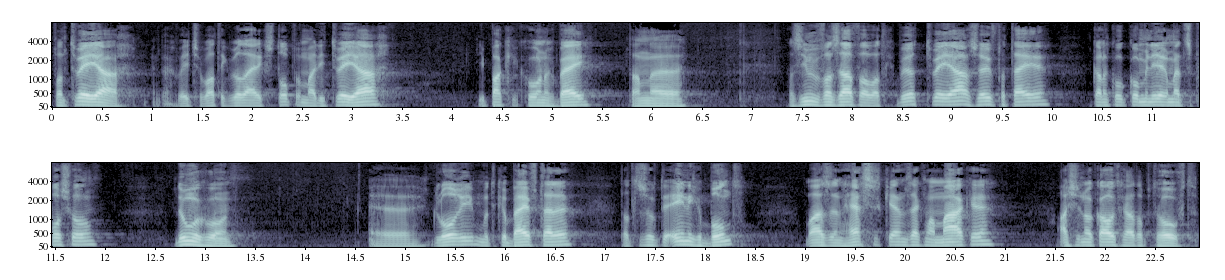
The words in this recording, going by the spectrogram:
Van twee jaar. Ik dacht, weet je wat, ik wilde eigenlijk stoppen. Maar die twee jaar, die pak ik gewoon nog bij. Dan, uh, dan zien we vanzelf al wat gebeurt. Twee jaar, zeven partijen. Kan ik ook combineren met sportschool. Doen we gewoon. Uh, Glory, moet ik erbij vertellen. Dat is ook de enige bond waar ze een hersenscan zeg maar, maken als je knock-out gaat op het hoofd.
